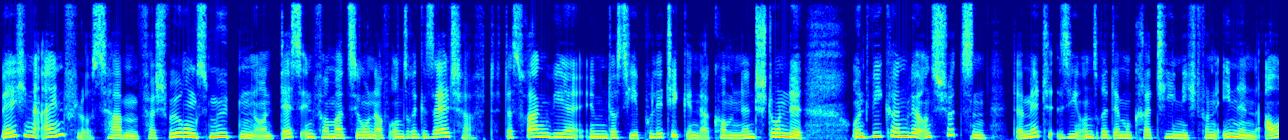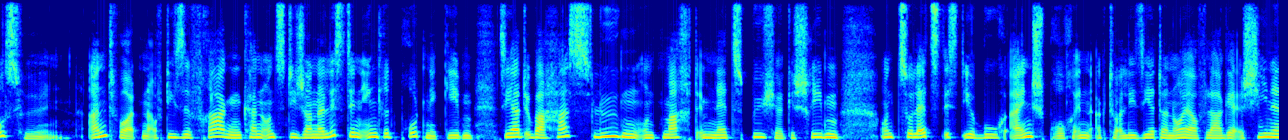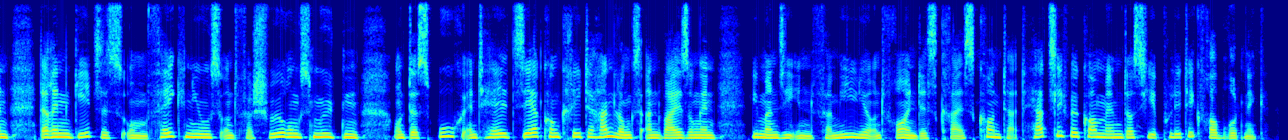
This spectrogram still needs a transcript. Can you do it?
Welchen Einfluss haben Verschwörungsmythen und Desinformation auf unsere Gesellschaft? Das fragen wir im Dossier Politik in der kommenden Stunde. Und wie können wir uns schützen, damit sie unsere Demokratie nicht von innen aushöhlen? Antworten auf diese Fragen kann uns die Journalistin Ingrid Brodnik geben. Sie hat über Hass, Lügen und Macht im Netz Bücher geschrieben und zuletzt ist ihr Buch Einspruch in aktualisierter Neuauflage erschienen. Darin geht es um Fake News und Verschwörungsmythen und das Buch enthält sehr konkrete Handlungsanweisungen, wie man sie in Familie und Freundeskreis kontert. Herzlich willkommen im Dossier Politik, Frau Brodnik.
